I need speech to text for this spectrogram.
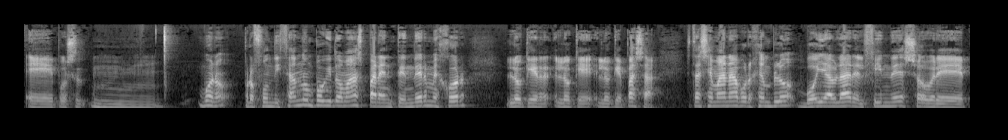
eh, pues mm, bueno, profundizando un poquito más para entender mejor lo que, lo que, lo que pasa. Esta semana, por ejemplo, voy a hablar el fin de sobre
